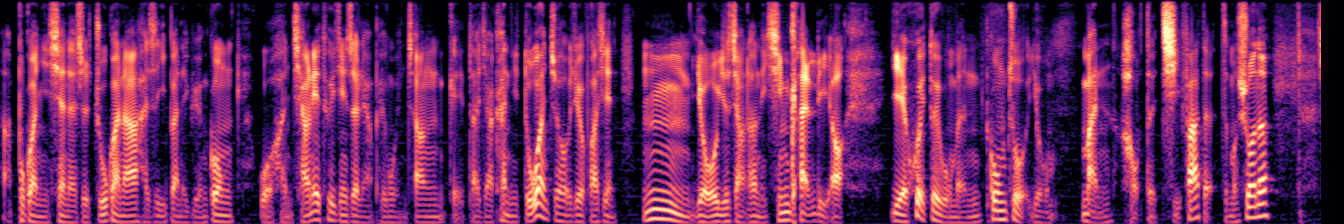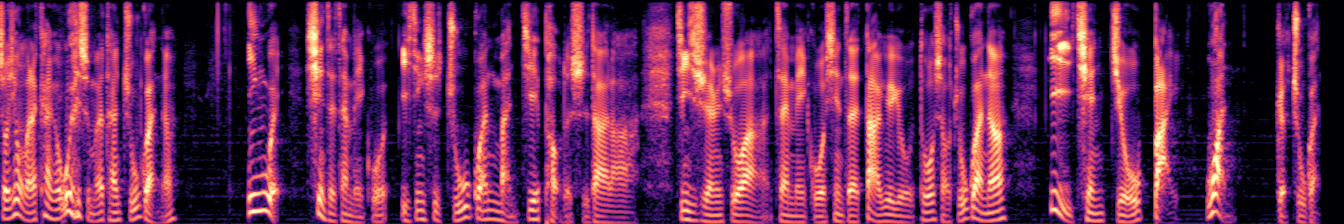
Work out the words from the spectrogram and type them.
啊。不管你现在是主管啊，还是一般的员工，我很强烈推荐这两篇文章给大家看。你读完之后就发现，嗯，有有讲到你心坎里啊，也会对我们工作有蛮好的启发的。怎么说呢？首先，我们来看看为什么要谈主管呢？因为现在在美国已经是主管满街跑的时代啦。经济学人说啊，在美国现在大约有多少主管呢？一千九百万个主管，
